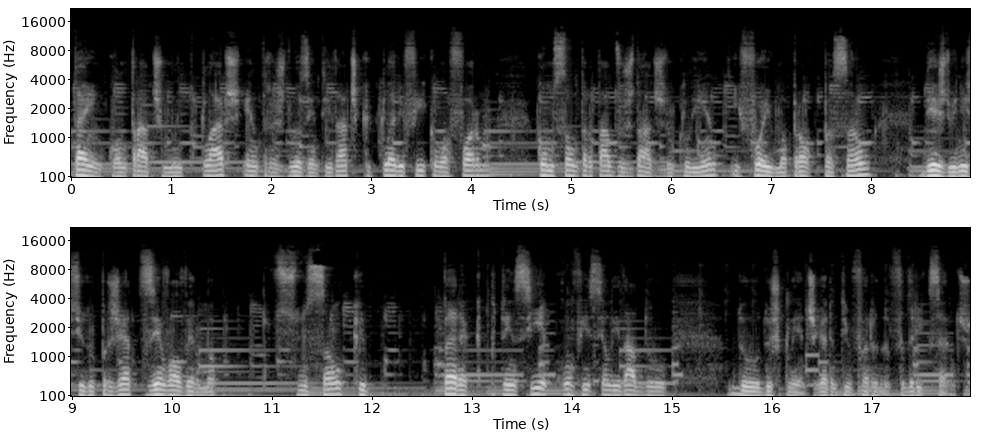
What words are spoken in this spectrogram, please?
tem contratos muito claros entre as duas entidades que clarificam a forma como são tratados os dados do cliente e foi uma preocupação desde o início do projeto desenvolver uma solução que para que potencie a confidencialidade do, do, dos clientes, garantiu Frederico Santos.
